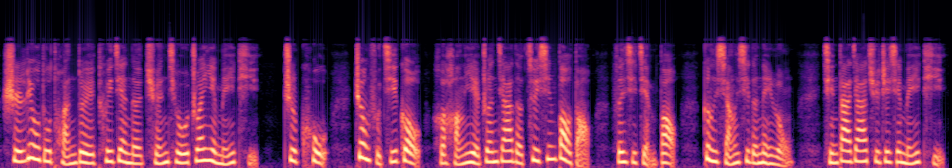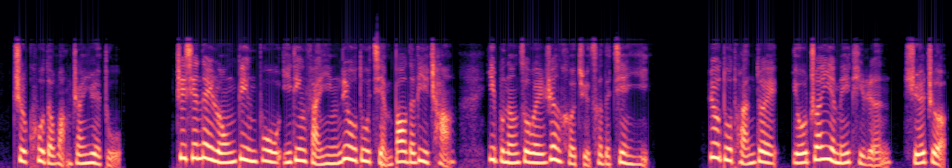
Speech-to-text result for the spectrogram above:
是六度团队推荐的全球专业媒体、智库、政府机构和行业专家的最新报道、分析简报。更详细的内容，请大家去这些媒体、智库的网站阅读。这些内容并不一定反映六度简报的立场，亦不能作为任何决策的建议。六度团队由专业媒体人、学者、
